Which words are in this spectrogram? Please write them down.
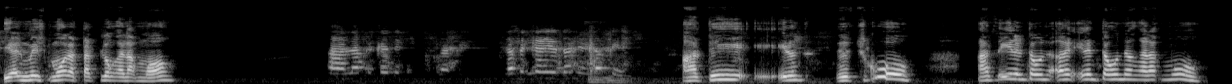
Yan mismo na tatlong anak mo? Ah, lapit ka din. Lapit. Lapit kayo dali, lapit. Ate, ilan, Diyos ko. Ate, ilan taon, ah, ilan taon ng anak mo?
